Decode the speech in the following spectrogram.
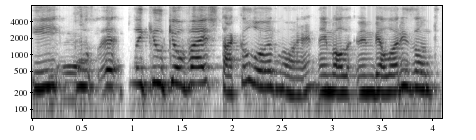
e por, eh, por aquilo que eu vejo está calor, não é? Em, Belo- em Belo Horizonte.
